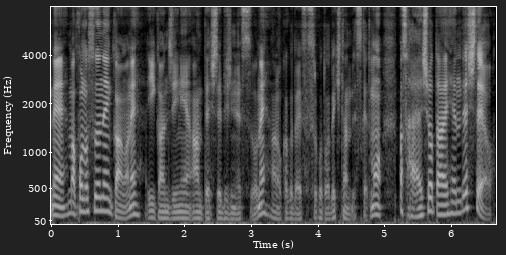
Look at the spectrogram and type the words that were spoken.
ね、まあこの数年間はね、いい感じにね、安定してビジネスをね、あの、拡大させることができたんですけども、まあ最初は大変でしたよ。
